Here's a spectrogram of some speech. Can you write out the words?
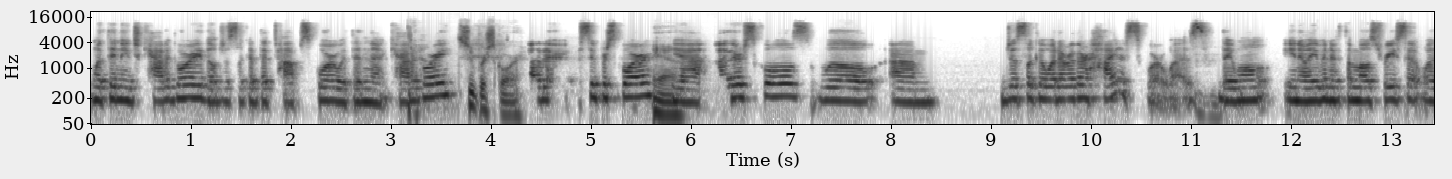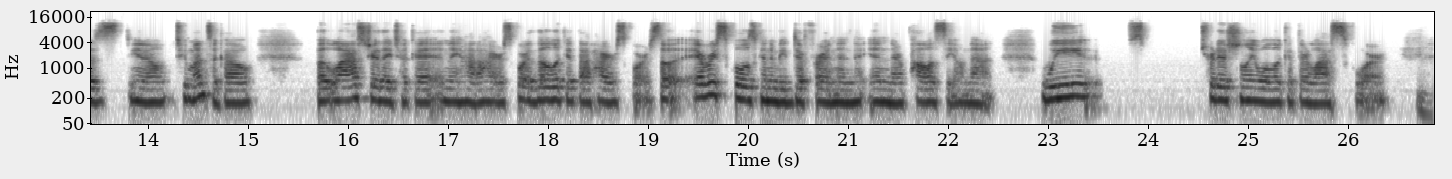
within each category, they'll just look at the top score within that category. Super score. Other super score. Yeah. yeah. Other schools will um, just look at whatever their highest score was. Mm-hmm. They won't, you know, even if the most recent was, you know, two months ago, but last year they took it and they had a higher score, they'll look at that higher score. So every school is going to be different in, in their policy on that. We traditionally will look at their last score. Mm-hmm.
